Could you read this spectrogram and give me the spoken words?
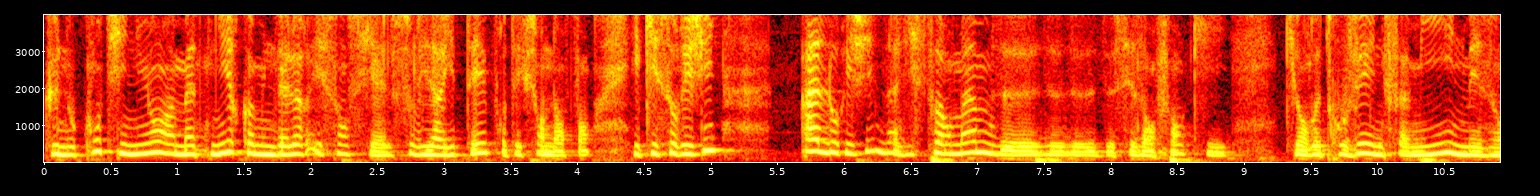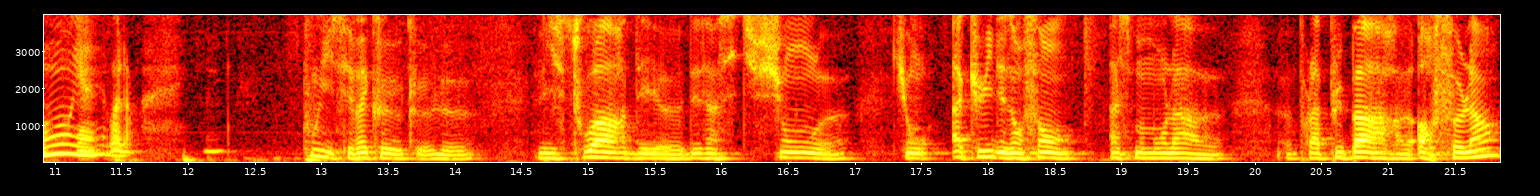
que nous continuons à maintenir comme une valeur essentielle, solidarité, protection de l'enfant, et qui s'origine à l'origine, à l'histoire même de, ces enfants qui, qui, ont retrouvé une famille, une maison. Et, voilà. Oui, c'est vrai que, l'histoire des, euh, des, institutions euh, qui ont accueilli des enfants à ce moment-là, euh, pour la plupart orphelins,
